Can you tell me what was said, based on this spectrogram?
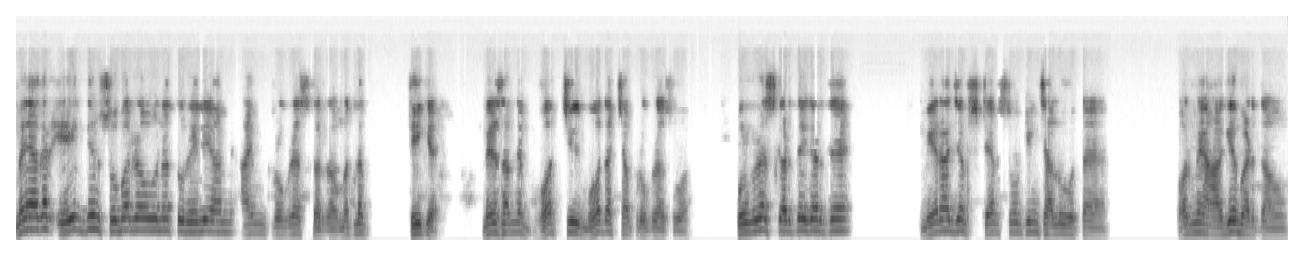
मैं अगर एक दिन सोबर रहूँ ना तो रियली आई एम प्रोग्रेस कर रहा हूँ। मतलब ठीक है, मेरे सामने बहुत चीज़, बहुत अच्छा प्रोग्रेस हुआ। प्रोग्रेस करते करते मेरा जब स्टेप्स वॉकिंग चालू होता है और मैं आगे बढ़ता हूँ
